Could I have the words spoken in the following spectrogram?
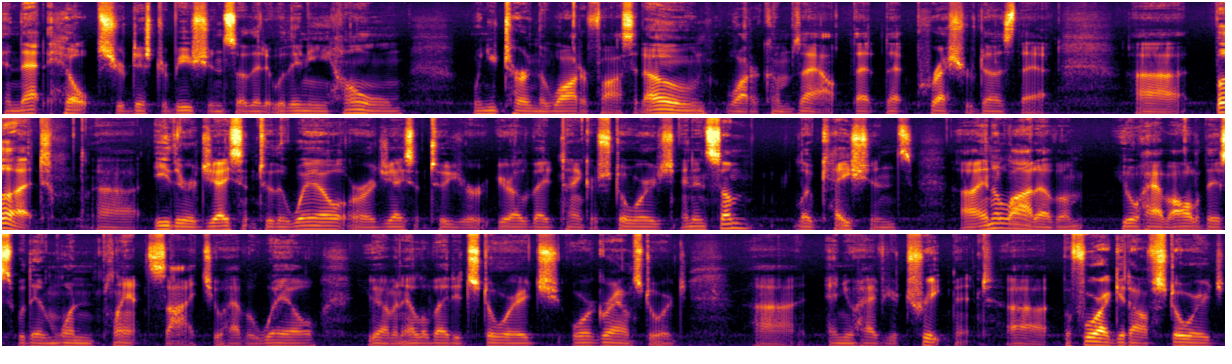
and that helps your distribution so that it, with any home, when you turn the water faucet on, water comes out. That that pressure does that. Uh, but uh, either adjacent to the well or adjacent to your, your elevated tank or storage, and in some locations, uh, in a lot of them, you'll have all of this within one plant site. You'll have a well, you have an elevated storage or ground storage, uh, and you'll have your treatment. Uh, before I get off storage,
